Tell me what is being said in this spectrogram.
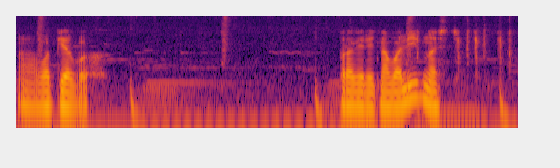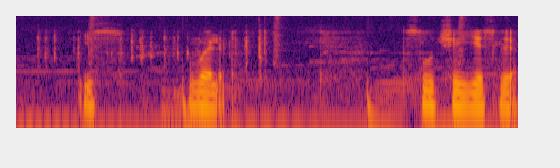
во-первых проверить на валидность из valid в случае если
